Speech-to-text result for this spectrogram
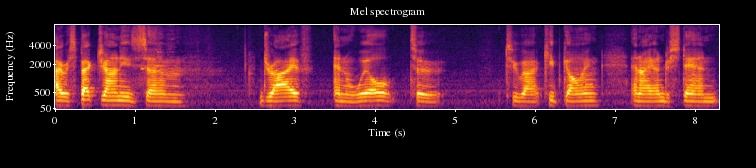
I respect Johnny's. Um, drive and will to to uh, keep going, and I understand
